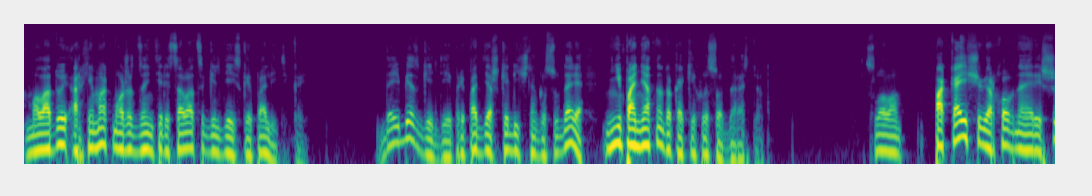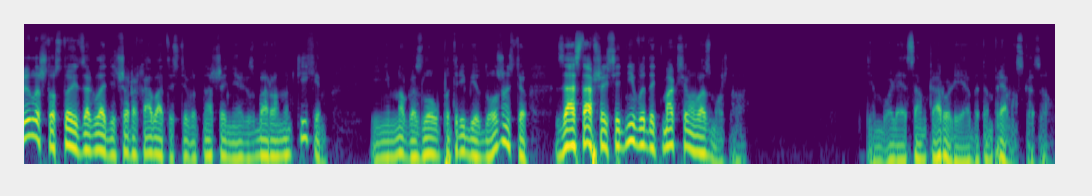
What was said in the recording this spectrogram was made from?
молодой архимаг может заинтересоваться гильдейской политикой. Да и без гильдии при поддержке лично государя непонятно до каких высот дорастет. Словом, пока еще Верховная решила, что стоит загладить шероховатости в отношениях с бароном Тихим и, немного злоупотребив должностью, за оставшиеся дни выдать максимум возможного. Тем более сам король ей об этом прямо сказал.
